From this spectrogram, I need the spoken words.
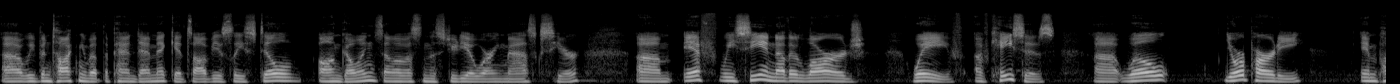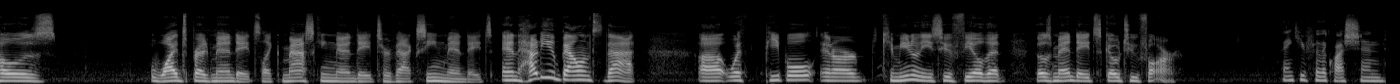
Uh, we've been talking about the pandemic. It's obviously still ongoing. Some of us in the studio wearing masks here. Um, if we see another large wave of cases, uh, will your party impose widespread mandates like masking mandates or vaccine mandates? And how do you balance that uh, with people in our communities who feel that those mandates go too far? Thank you for the question.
